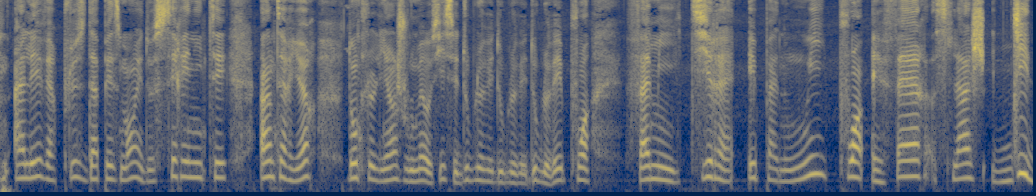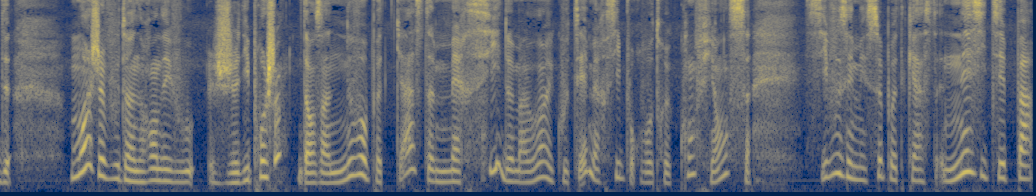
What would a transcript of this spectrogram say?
aller vers plus d'apaisement et de sérénité intérieure. Donc le lien, je vous le mets aussi, c'est www.famille-épanouie.fr slash guide. Moi, je vous donne rendez-vous jeudi prochain dans un nouveau podcast. Merci de m'avoir écouté, merci pour votre confiance. Si vous aimez ce podcast, n'hésitez pas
